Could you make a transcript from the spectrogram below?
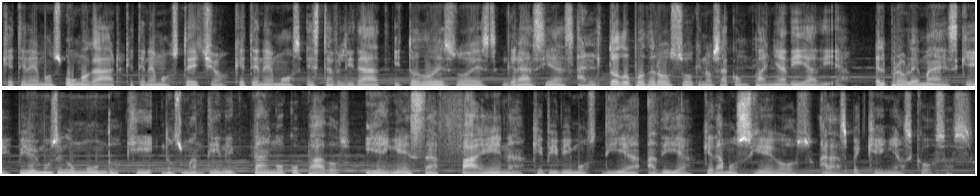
que tenemos un hogar, que tenemos techo, que tenemos estabilidad y todo eso es gracias al Todopoderoso que nos acompaña día a día. El problema es que vivimos en un mundo que nos mantiene tan ocupados y en esa faena que vivimos día a día quedamos ciegos a las pequeñas cosas.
